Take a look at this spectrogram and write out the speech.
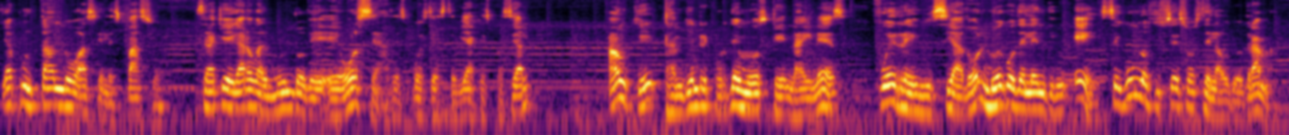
y apuntando hacia el espacio. ¿Será que llegaron al mundo de Eorsea después de este viaje espacial? Aunque también recordemos que 9S fue reiniciado luego del Ending E, según los sucesos del audiodrama.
